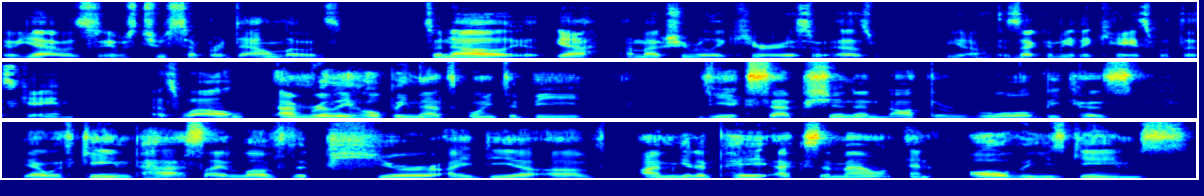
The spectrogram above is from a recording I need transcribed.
yeah it was it was two separate downloads. So now yeah I'm actually really curious as you know is that going to be the case with this game? As well. I'm really hoping that's going to be the exception and not the rule because yeah, with Game Pass, I love the pure idea of I'm going to pay X amount and all these games,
